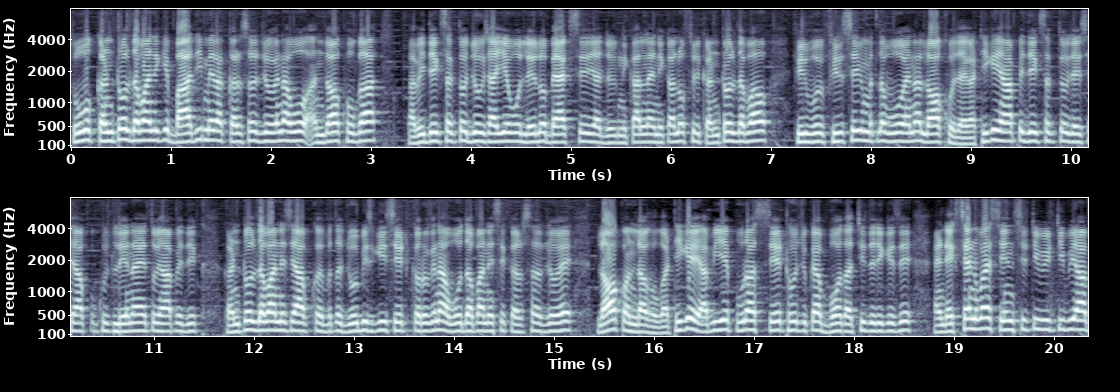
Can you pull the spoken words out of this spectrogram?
तो वो कंट्रोल दबाने के बाद ही मेरा कर्सर जो है ना वो अनलॉक होगा अभी देख सकते हो, जो चाहिए वो ले लो बैग से या जो निकालना है निकालो, फिर कंट्रोल दबाओ, फिर वो फिर से भी मतलब वो है ना लॉक हो जाएगा। ठीक है, यहाँ पे देख सकते हो, जैसे आपको कुछ लेना है तो यहाँ पे देख कंट्रोल दबाने से आपका मतलब जो भी की सेट करोगे ना, वो दबाने से कर्सर जो है लॉक अनलॉक होगा। ठीक है, अभी ये पूरा सेट हो चुका है बहुत अच्छी तरीके से। And X and Y sensitivity भी आप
